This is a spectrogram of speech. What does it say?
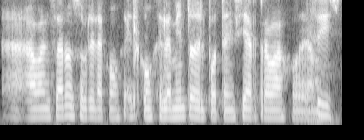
avanzaron sobre la conge- el congelamiento del potenciar trabajo, digamos. Sí.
